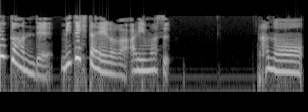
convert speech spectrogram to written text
週間で見てきた映画があります。あの、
